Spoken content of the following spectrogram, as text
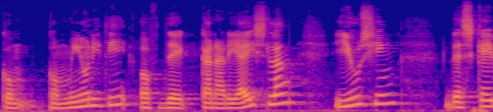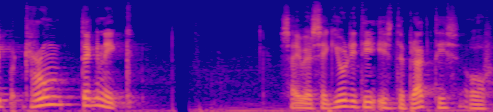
com community of the Canary Islands using the escape room technique. Cybersecurity is the practice of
